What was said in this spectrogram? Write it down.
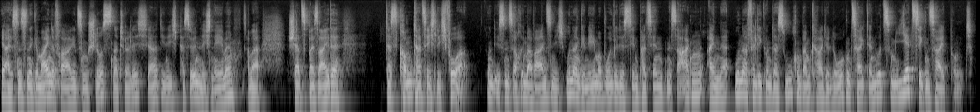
Ja, es ist eine gemeine Frage zum Schluss natürlich, ja, die ich persönlich nehme. Aber Scherz beiseite, das kommt tatsächlich vor und ist uns auch immer wahnsinnig unangenehm, obwohl wir das den Patienten sagen. Eine unauffällige Untersuchung beim Kardiologen zeigt ja nur zum jetzigen Zeitpunkt,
